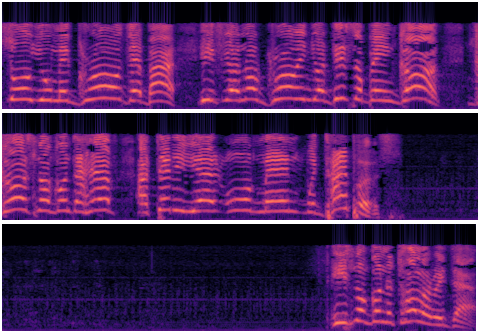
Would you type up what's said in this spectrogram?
so you may grow thereby. If you're not growing, you're disobeying God. God's not going to have a 30 year old man with diapers. He's not going to tolerate that.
